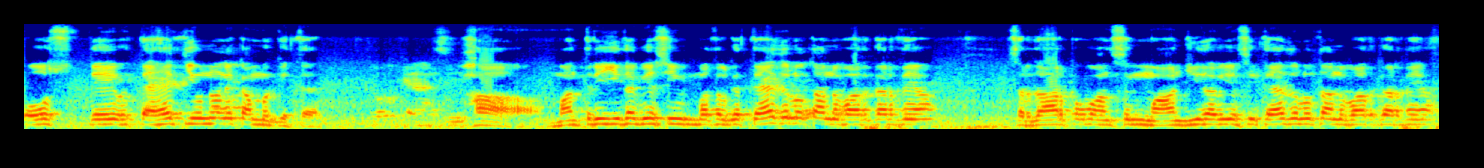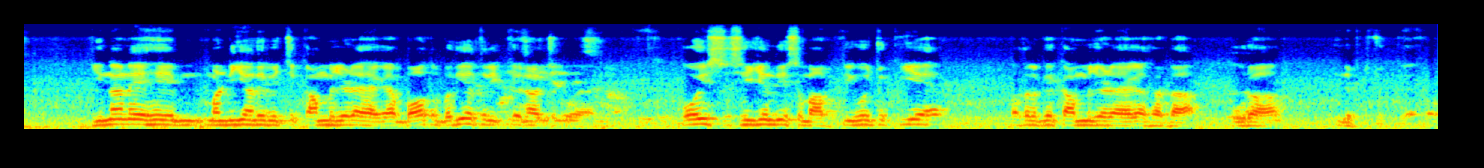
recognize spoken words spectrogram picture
ਉਸ ਦੇ ਤਹਿਤ ਹੀ ਉਹਨਾਂ ਨੇ ਕੰਮ ਕੀਤਾ। ਹੈ। ਮੰਤਰੀ ਜੀ ਦਾ ਵੀ ਅਸੀਂ ਮਤਲਬ ਕਿ ਤਹਿ ਦਿਲੋਂ ਧੰਨਵਾਦ ਕਰਦੇ ਹਾਂ। ਸਰਦਾਰ ਭਗਵੰਤ ਸਿੰਘ ਮਾਨ ਜੀ ਦਾ ਵੀ ਅਸੀਂ ਤਹਿ ਦਿਲੋਂ ਧੰਨਵਾਦ ਕਰਦੇ ਹਾਂ। ਜਿਨ੍ਹਾਂ ਨੇ ਇਹ ਮੰਡੀਆਂ ਦੇ ਵਿੱਚ ਕੰਮ ਜਿਹੜਾ ਹੈਗਾ ਬਹੁਤ ਵਧੀਆ ਤਰੀਕੇ ਨਾਲ ਚੁਕਾਇਆ ਇਸ ਸੀਜ਼ਨ ਦੀ ਸਮਾਪਤੀ ਹੋ ਚੁੱਕੀ ਹੈ। ਮਤਲਬ ਕਿ ਕੰਮ ਜਿਹੜਾ ਹੈਗਾ ਸਾਡਾ ਪੂਰਾ ਨਿਪਟ ਚੁੱਕਿਆ ਹੈ।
